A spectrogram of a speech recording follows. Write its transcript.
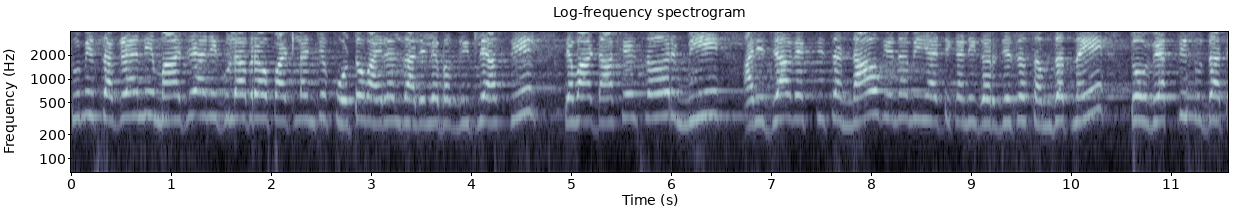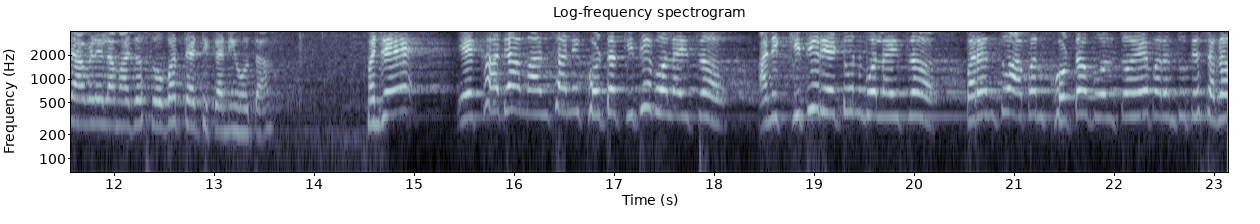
तुम्ही सगळ्यांनी माझे आणि गुलाबराव पाटलांचे फोटो व्हायरल झालेले बघितले असतील. तेव्हा डाके सर मी आणि ज्या व्यक्तीचं नाव घेणं मी या ठिकाणी गरजेचं समजत नाही तो व्यक्ती सुद्धा त्यावेळेला माझ्या सोबत त्या ठिकाणी होता. म्हणजे एखाद्या माणसाने खोटं किती बोलायचं आणि किती रेटून बोलायचं परंतु आपण खोटं बोलतोय परंतु ते सगळं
